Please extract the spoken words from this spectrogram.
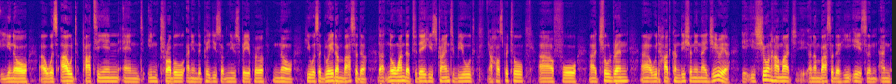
you know, uh, was out partying and in trouble and in the pages of newspaper. No, he was a great ambassador. That no wonder today he's trying to build a hospital uh, for uh, children uh, with heart condition in Nigeria. He's shown how much an ambassador he is, and and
